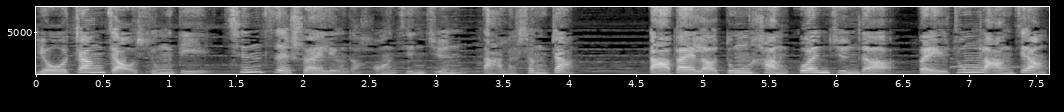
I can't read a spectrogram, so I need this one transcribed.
由张角兄弟亲自率领的黄巾军打了胜仗，打败了东汉官军的北中郎将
